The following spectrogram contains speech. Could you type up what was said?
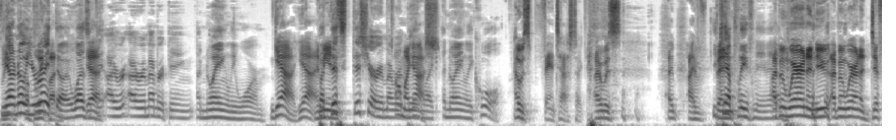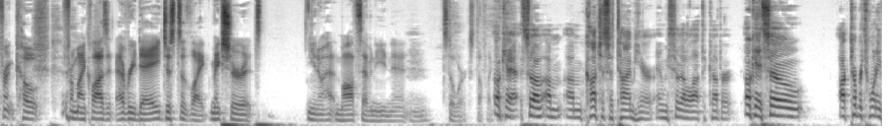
Yeah, no, you're right button. though. It was. Yeah. I, I remember it being annoyingly warm. Yeah, yeah. I but mean, this this year I remember Oh it my being gosh. like annoyingly cool. I was fantastic. I was. I, I've You been, can't please me, man. I've been wearing a new. I've been wearing a different coat from my closet every day just to like make sure it's, you know, moths haven't eaten it and mm-hmm. still works stuff like that. Okay, so I'm I'm conscious of time here, and we still got a lot to cover. Okay, so October twenty,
